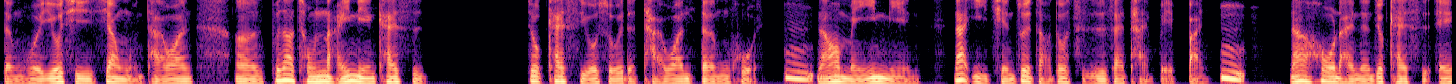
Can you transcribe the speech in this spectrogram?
灯会，尤其像我们台湾，呃，不知道从哪一年开始就开始有所谓的台湾灯会，嗯。然后每一年，那以前最早都只是在台北办，嗯。那后后来呢就开始，哎，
